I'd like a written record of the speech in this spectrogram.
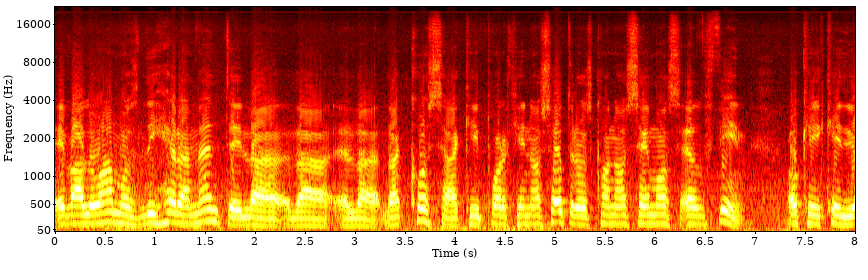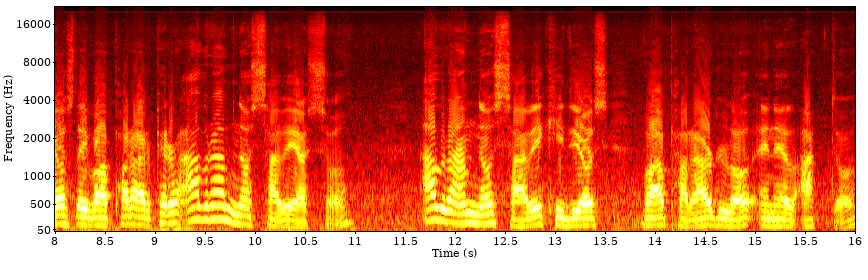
evaluamos ligeramente la, cosa aquí porque nosotros conocemos el fin. Ok, que Dios le va a parar, pero Abraham no sabe eso. Abraham no sabe que Dios va a pararlo en el acto.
